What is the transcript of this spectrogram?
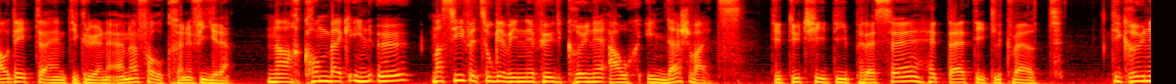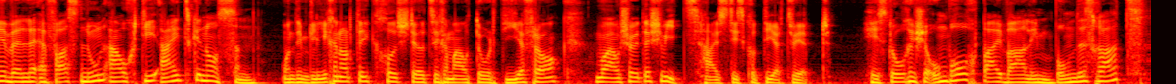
Auch dort haben die Grünen einen Erfolg feiern. Nach Comeback in Ö massive Zugewinne für die Grünen auch in der Schweiz. Die deutsche Die Presse hat diesen Titel gewählt. Die grüne Welle erfasst nun auch die Eidgenossen. Und im gleichen Artikel stellt sich dem Autor die Frage, die auch schon in der Schweiz heiß diskutiert wird. Historischer Umbruch bei Wahl im Bundesrat?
